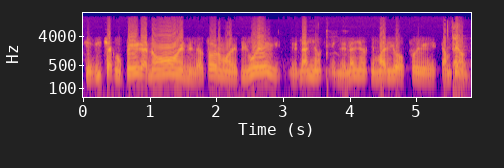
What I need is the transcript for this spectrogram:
que dicha coupé ganó en el Autódromo de Pigüé en el año, en el año que Mario fue campeón.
